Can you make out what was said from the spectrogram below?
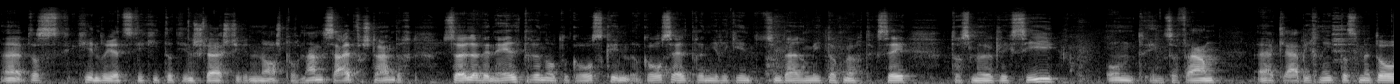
dass die Kinder jetzt die Kita-Dienstleistungen in Anspruch nehmen. Selbstverständlich sollen, wenn Eltern oder Großeltern ihre Kinder zum Teil am Mittag möchten sehen, das möglich sein. Und insofern äh, glaube ich nicht, dass, man da,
